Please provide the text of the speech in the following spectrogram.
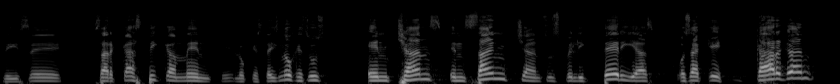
se dice sarcásticamente, lo que está diciendo Jesús, ensanchan sus felicterias, o sea que cargan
